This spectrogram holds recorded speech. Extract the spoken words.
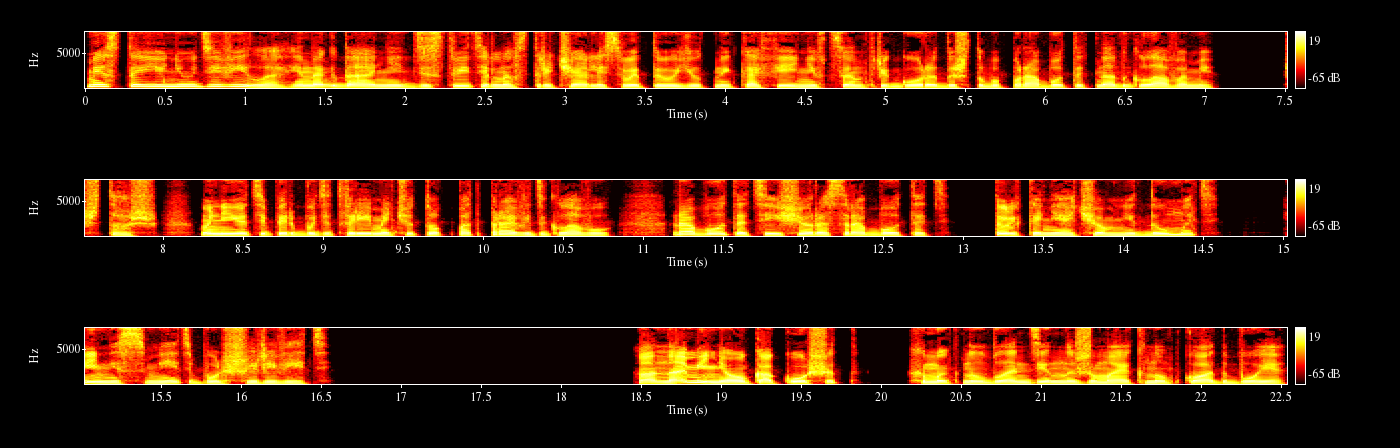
Место ее не удивило. Иногда они действительно встречались в этой уютной кофейне в центре города, чтобы поработать над главами. Что ж, у нее теперь будет время чуток подправить главу, работать и еще раз работать, только ни о чем не думать и не сметь больше реветь. «Она меня укокошит», — хмыкнул блондин, нажимая кнопку отбоя.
